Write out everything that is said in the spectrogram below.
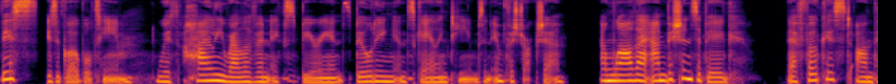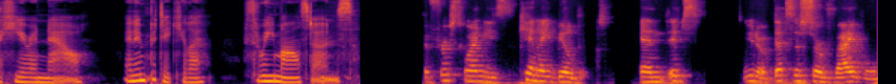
This is a global team with highly relevant experience building and scaling teams and infrastructure. And while their ambitions are big, they're focused on the here and now, and in particular, three milestones. The first one is can I build it? And it's, you know, that's the survival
